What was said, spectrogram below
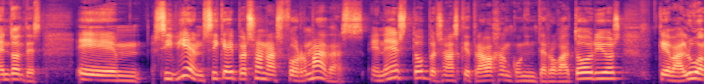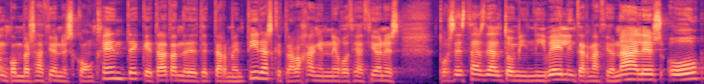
Entonces, em, si bien sí que hay personas formadas en esto, personas que trabajan con interrogatorios, que evalúan conversaciones con gente, que tratan de detectar mentiras, que trabajan en negociaciones pues estas de alto nivel internacionales o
